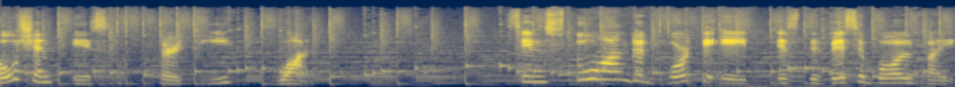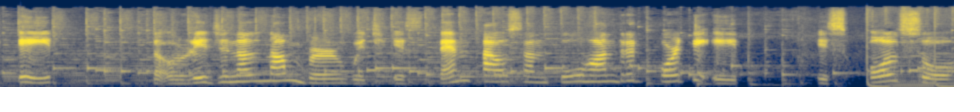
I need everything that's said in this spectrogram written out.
quotient is 31. Since 248 is divisible by 8, the original number, which is 10,248, is also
